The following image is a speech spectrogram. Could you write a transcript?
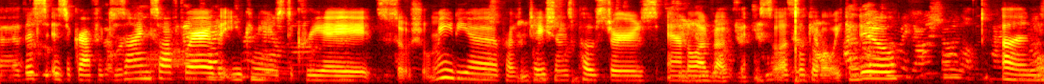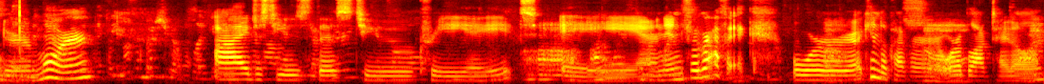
Uh, this is a graphic design software that you can use to create social media, presentations, posters, and a lot of other things. So let's look at what we can do. Under More, I just use this to create a, an infographic, or a Kindle cover, or a blog title,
